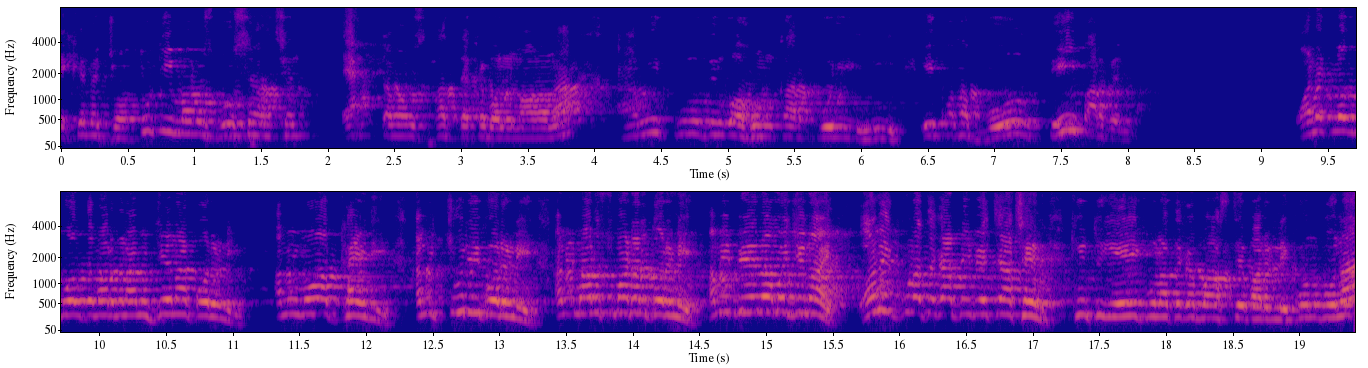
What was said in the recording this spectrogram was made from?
এখানে যতটি মানুষ বসে আছেন, একটা মানুষ হাত দেখে বলে, মাওলানা আমি কোনোদিন অহংকার করিনি। এই কথা বলতেই পারবেন না। অনেক লোক বলতে পারবেন, আমি জেনা করিনি, আমি মদ খাইনি, আমি চুরি করিনি, আমি মানুষ মার্ডার করিনি, আমি বেনামজি নয়। অনেক গুণা থেকে আপনি বেঁচে আছেন, কিন্তু এই গুণা থেকে বাঁচতে পারেনি কোন গুণা?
